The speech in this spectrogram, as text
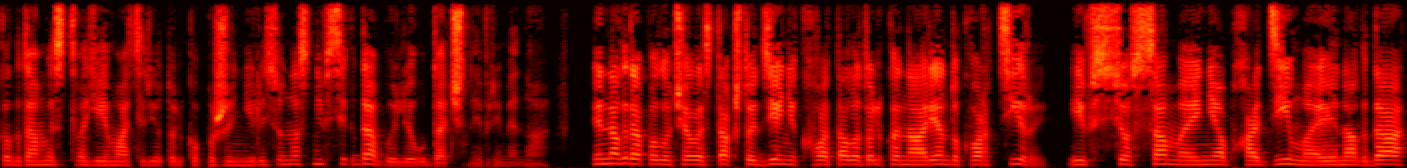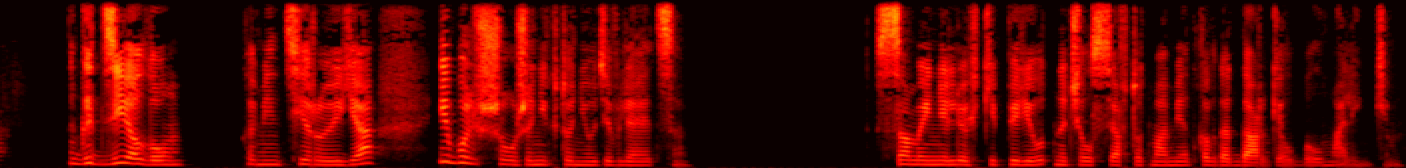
Когда мы с твоей матерью только поженились, у нас не всегда были удачные времена. Иногда получалось так, что денег хватало только на аренду квартиры, и все самое необходимое иногда к делу, комментирую я, и больше уже никто не удивляется. Самый нелегкий период начался в тот момент, когда Даргел был маленьким.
